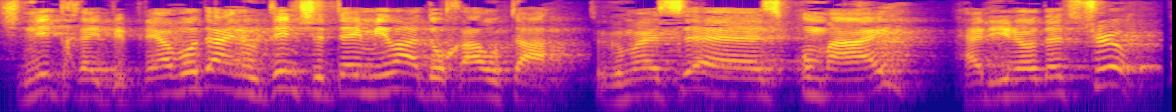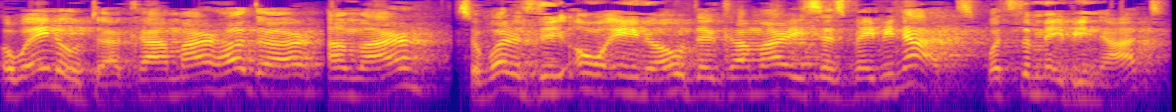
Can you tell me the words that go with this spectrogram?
Shnidchei b'pnei avoda, and udin shetei milah dochauta. So Gemara says, umay, how do you know that's true? Oeno da kamar hadar amar. So what is the oeno da kamar? He says maybe not. What's the maybe not?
